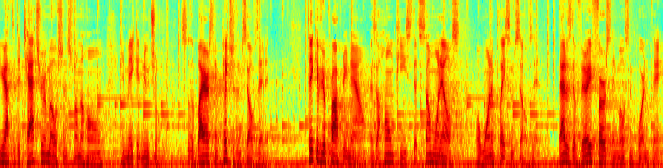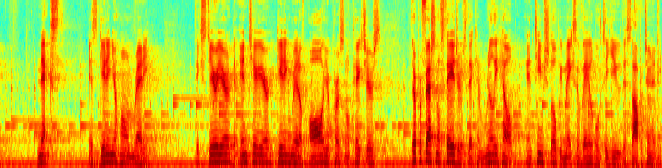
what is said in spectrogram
You have to detach your emotions from the home and make it neutral so the buyers can picture themselves in it. Think of your property now as a home piece that someone else will want to place themselves in. That is the very first and most important thing. Next is getting your home ready. The exterior, the interior, getting rid of all your personal pictures. There are professional stagers that can really help and Team Schlopy makes available to you this opportunity.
